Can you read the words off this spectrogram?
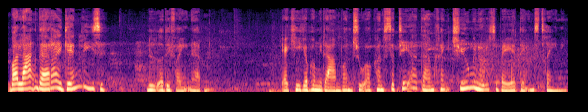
Hvor langt er der igen, Lise? lyder det fra en af dem. Jeg kigger på mit armbåndsur og konstaterer, at der er omkring 20 minutter tilbage af dagens træning.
